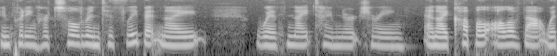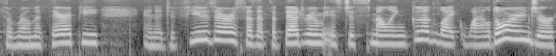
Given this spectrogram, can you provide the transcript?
in putting her children to sleep at night with nighttime nurturing. And I couple all of that with aromatherapy and a diffuser so that the bedroom is just smelling good like wild orange or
